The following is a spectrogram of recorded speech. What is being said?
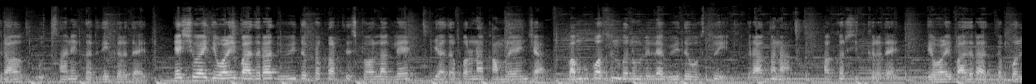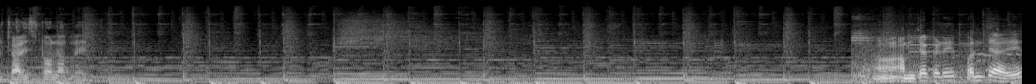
ग्राहक उत्साहाने खरेदी करत आहेत. याशिवाय दिवाळी बाजारात विविध प्रकारचे स्टॉल लागले आहेत. यात अपर्णा कांबळे यांच्या बांबूपासून बनवलेल्या विविध वस्तूही ग्राहकांना आकर्षित करत आहेत. दिवाळी बाजारात तब्बल चाळीस स्टॉल लागले आहेत. आमच्याकडे पंते आहेत.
